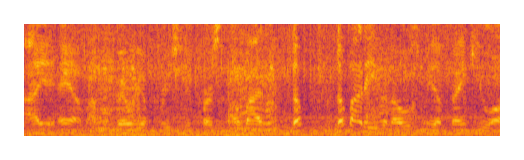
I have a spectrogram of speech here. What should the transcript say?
I am. I'm a very appreciative person. Nobody, nope, nobody even owes me a thank you or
